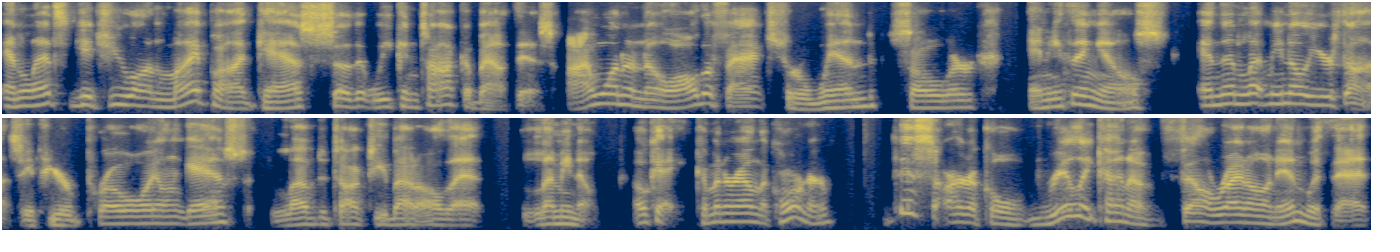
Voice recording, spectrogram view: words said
and let's get you on my podcast so that we can talk about this. I want to know all the facts for wind, solar, anything else. And then let me know your thoughts. If you're pro oil and gas, love to talk to you about all that. Let me know. Okay, coming around the corner, this article really kind of fell right on in with that.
